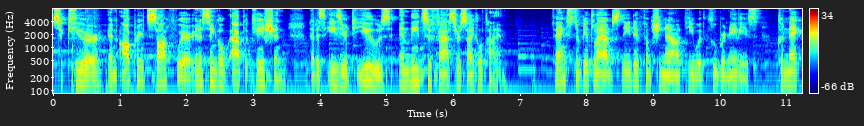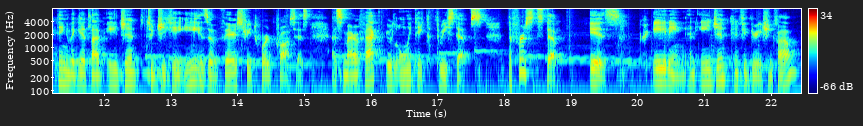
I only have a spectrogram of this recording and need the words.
secure, and operate software in a single application that is easier to use and leads to faster cycle time. Thanks to GitLab's native functionality with Kubernetes, connecting the GitLab agent to GKE is a very straightforward process. As a matter of fact, it will only take three steps. The first step is creating an agent configuration file.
